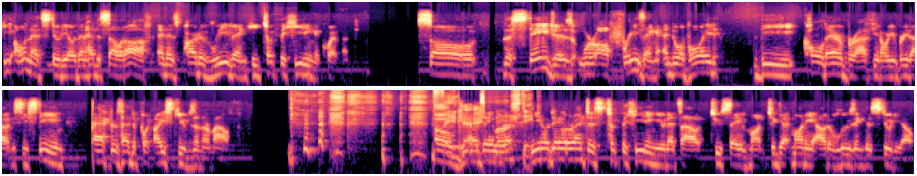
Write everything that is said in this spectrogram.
He owned that studio, then had to sell it off, and as part of leaving, he took the heating equipment. So the stages were all freezing, and to avoid the cold air breath, you know, where you breathe out and you see steam, actors had to put ice cubes in their mouth. Okay. De Laurent- Fantastic. Dino De Laurentiis took the heating units out to save money to get money out of losing his studio.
